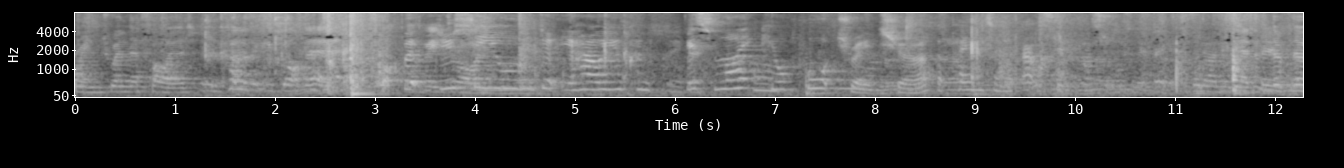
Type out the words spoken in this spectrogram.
orange when they're fired. The colour that you've got there. is what But do you dry. see all the how you can? It's like mm. your portraiture. But painting. That was different custom, wasn't it? But it's all I need Yeah, the, the, the,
